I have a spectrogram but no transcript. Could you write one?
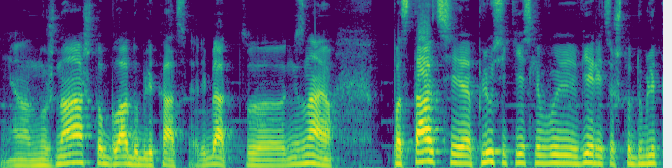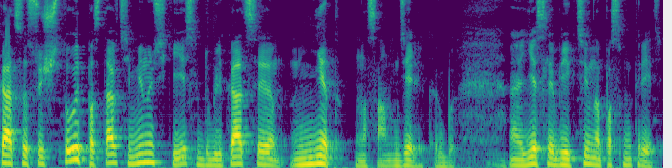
Э, нужна, чтобы была дубликация. Ребят, э, не знаю, поставьте плюсики, если вы верите, что дубликация существует, поставьте минусики, если дубликации нет на самом деле, как бы, э, если объективно посмотреть.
